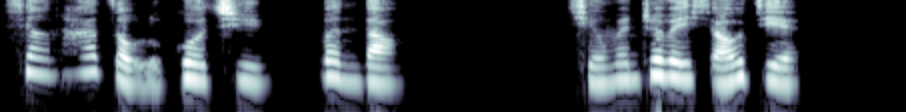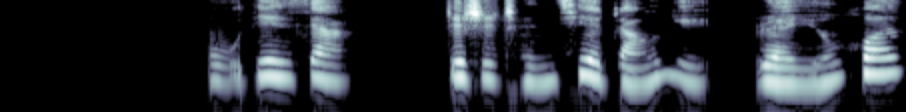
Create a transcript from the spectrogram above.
向她走了过去。问道：“请问这位小姐？”五殿下，这是臣妾长女阮云欢。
